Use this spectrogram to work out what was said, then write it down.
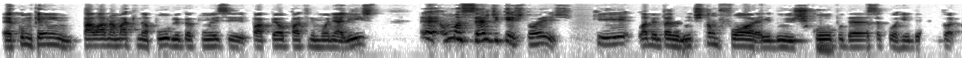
é, com quem está lá na máquina pública com esse papel patrimonialista. É uma série de questões que, lamentavelmente, estão fora aí do escopo dessa corrida eleitoral.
